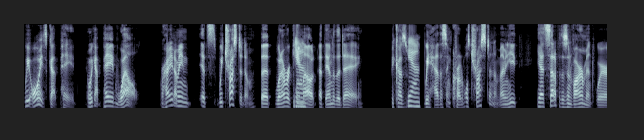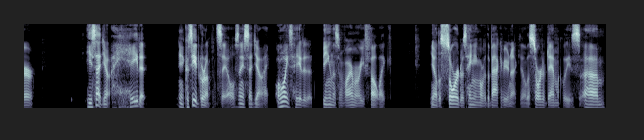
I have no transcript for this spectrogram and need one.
We always got paid, and we got paid well, right? I mean, it's we trusted him that whatever came yeah. out at the end of the day, because yeah. we had this incredible trust in him. I mean, he he had set up this environment where he said, you know, I hate it because he had grown up in sales, and he said, yeah, I always hated it being in this environment where you felt like, you know, the sword was hanging over the back of your neck, you know, the sword of Damocles. Um,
